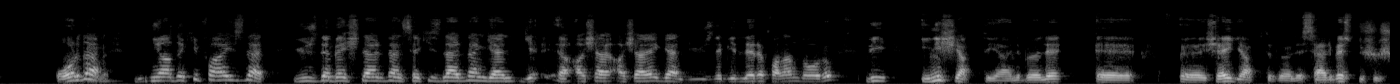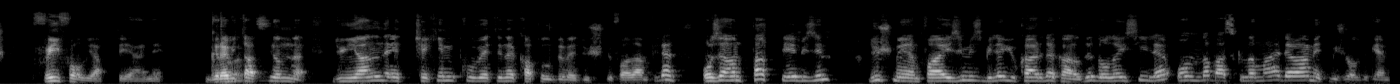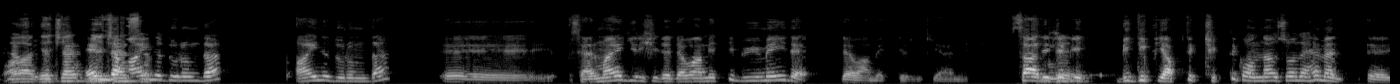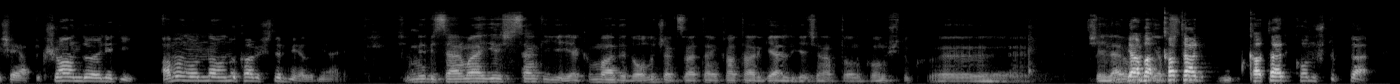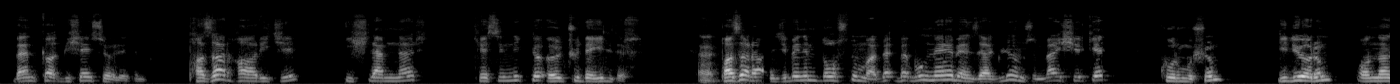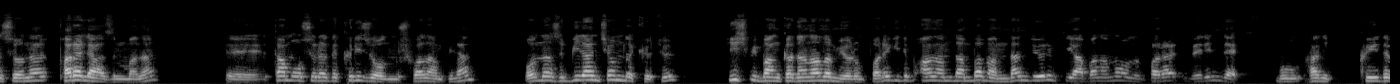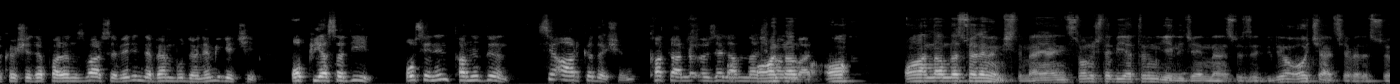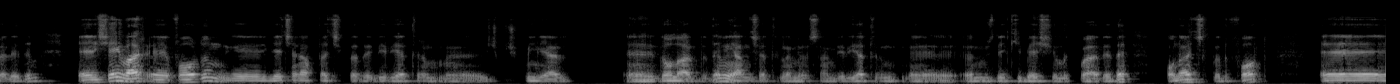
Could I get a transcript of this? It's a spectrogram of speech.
Orada Yani. dünyadaki faizler yüzde beşlerden sekizlerden gel ge- aşağı aşağıya geldi yüzde birlere falan doğru bir iniş yaptı yani böyle e, e, şey yaptı böyle serbest düşüş free fall yaptı yani gravitasyonla dünyanın et çekim kuvvetine kapıldı ve düştü falan filan o zaman pat diye bizim düşmeyen faizimiz bile yukarıda kaldı dolayısıyla onunla baskılamaya devam etmiş olduk Valla enflasyonu. geçen Hem de geçen aynı durumda aynı durumda e, sermaye girişi de devam etti, büyümeyi de devam ettirdik yani. Sadece Şimdi- bir bir dip yaptık, çıktık ondan sonra hemen e, şey yaptık. Şu anda öyle değil. Aman onunla onu karıştırmayalım yani. Şimdi bir sermaye girişi sanki yakın vadede olacak. Zaten Katar geldi. Geçen hafta onu konuştuk. Ee, şeyler var. Ya bak yapıştır- Katar Katar konuştuk da ben bir şey söyledim. Pazar harici işlemler kesinlikle ölçü değildir. Evet. Pazar harici benim dostum var. Be- be- bu neye benzer biliyor musun? Ben şirket kurmuşum. Gidiyorum. Ondan sonra para lazım bana. Ee, tam o sırada kriz olmuş falan filan. Ondan sonra bilançom da kötü. Hiçbir bankadan alamıyorum para. Gidip anamdan babamdan diyorum ki ya bana ne olur para verin de bu hani kıyıda köşede paranız varsa verin de ben bu dönemi geçeyim. O piyasa değil. O senin tanıdığın, senin arkadaşın, Katar'la özel O anlaşman anlam, var. o, o anlamda söylememiştim. Yani sonuçta bir yatırım geleceğinden söz ediliyor. O çerçevede söyledim. Ee, şey var, e, Ford'un e, geçen hafta açıkladığı bir yatırım e, 3,5 milyar e, dolardı değil mi? Yanlış hatırlamıyorsam bir yatırım e, önümüzdeki 5 yıllık vadede. Onu açıkladı Ford. E,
